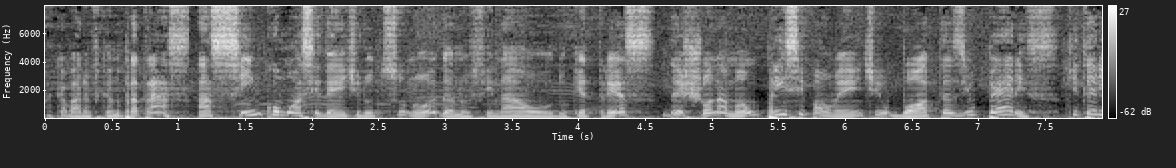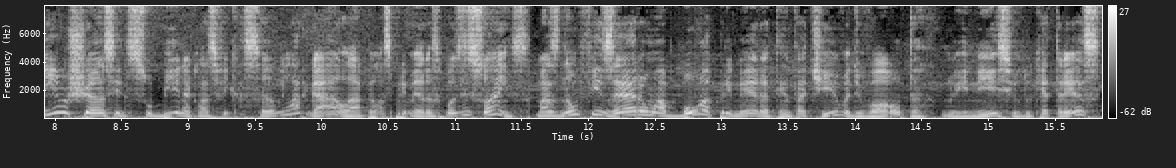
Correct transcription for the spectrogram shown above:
acabaram ficando para trás. Assim como o acidente do Tsunoda no final do Q3 deixou na mão principalmente o Bottas e o Pérez, que teriam chance de subir na classificação e largar lá pelas primeiras posições, mas não fizeram uma boa primeira tentativa de volta no início do Q3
